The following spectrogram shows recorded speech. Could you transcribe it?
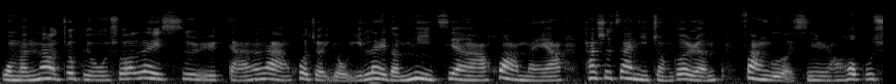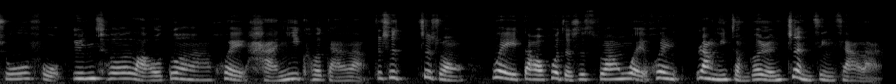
我们呢，就比如说类似于橄榄或者有一类的蜜饯啊、话梅啊，它是在你整个人犯恶心、然后不舒服、晕车劳顿啊，会含一颗橄榄，就是这种味道或者是酸味，会让你整个人镇静下来。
